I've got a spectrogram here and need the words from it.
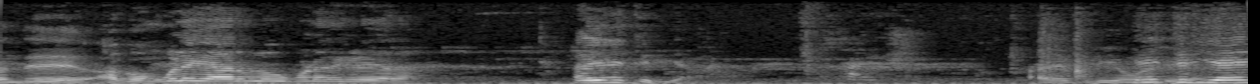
வந்து அப்போ உங்களை யாரும் லவ் பண்ணது கிடையாதா? அது எனக்கு தெரியாது. அது எப்படி எனக்கு தெரியாது.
